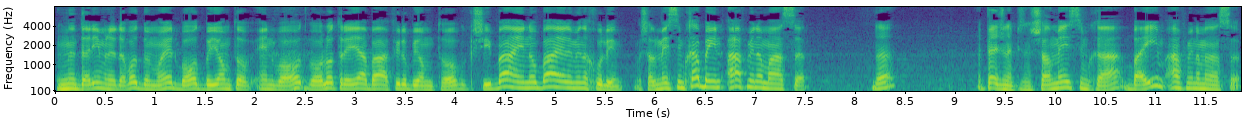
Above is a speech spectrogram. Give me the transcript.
недарим бы бемоэд баот бьем тов эн ваот ваолот рея ба афилу бьем тов кшиба ин ну уба или минахулин. Шалмей симха баин аф мина маасер. Да? Опять же написано, шалмей симха баим аф мина маасер.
